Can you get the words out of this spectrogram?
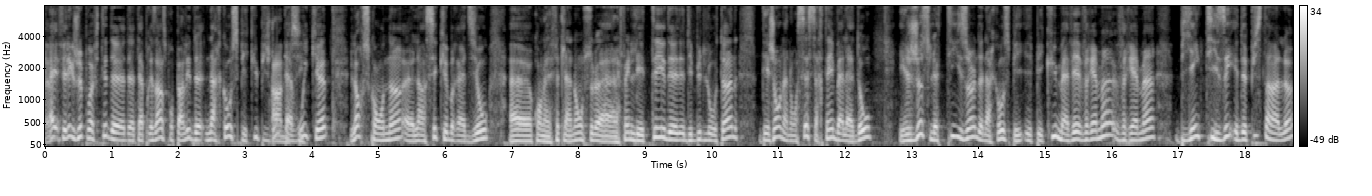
Mhm. Hey, Félix, je veux profiter de, de ta présence pour parler de Narcos PQ, puis je dois Ah, t'avouer que lorsqu'on a euh, lancé Cube Radio, euh, qu'on avait fait l'annonce à la fin de l'été, début de l'automne, déjà on annonçait certains balados, et juste le teaser de Narcos PQ m'avait vraiment, vraiment bien teasé, et depuis ce temps-là,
